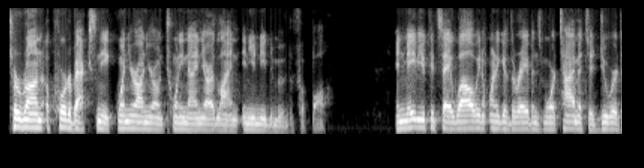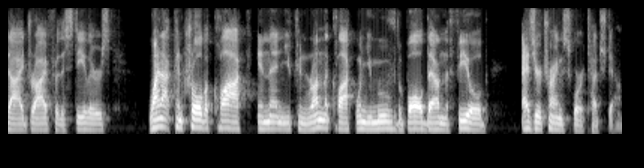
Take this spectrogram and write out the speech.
to run a quarterback sneak when you're on your own 29 yard line and you need to move the football? And maybe you could say, well, we don't want to give the Ravens more time. It's a do or die drive for the Steelers. Why not control the clock and then you can run the clock when you move the ball down the field as you're trying to score a touchdown?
